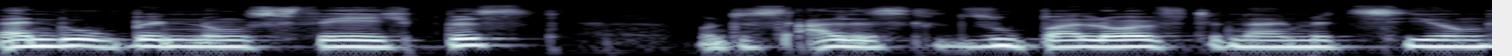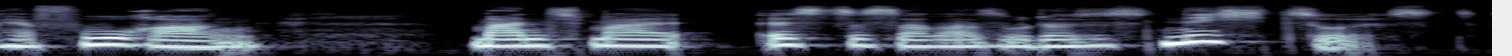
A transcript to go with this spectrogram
Wenn du bindungsfähig bist und es alles super läuft in deiner Beziehung, hervorragend. Manchmal ist es aber so, dass es nicht so ist.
